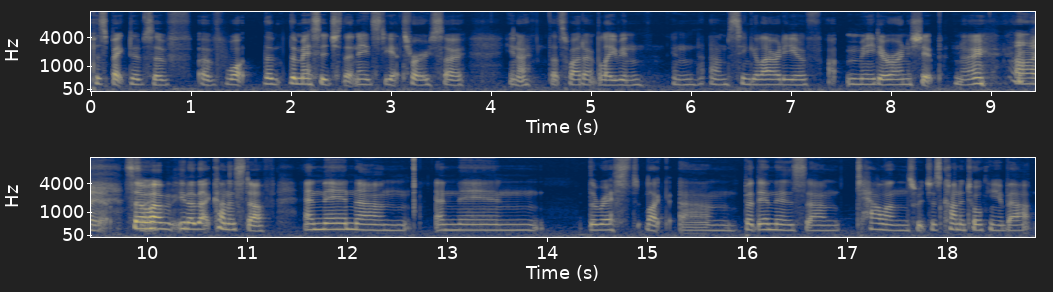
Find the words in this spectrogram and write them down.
perspectives of of what the the message that needs to get through. So you know, that's why I don't believe in in um, singularity of uh, media ownership. No. oh yeah. So um, you know that kind of stuff, and then um, and then the rest like um, but then there's um, talons, which is kind of talking about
